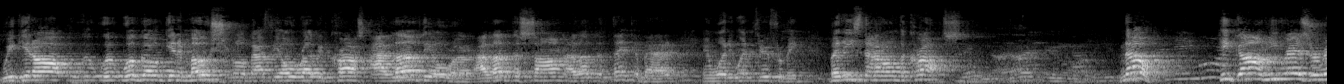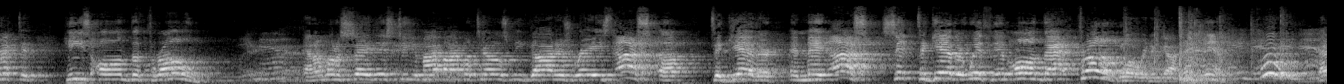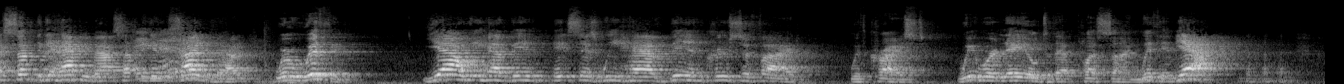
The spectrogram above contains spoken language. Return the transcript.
We get all, we'll, go and get emotional about the old rugged cross. I love the old rugged. I love the song. I love to think about it and what he went through for me. But he's not on the cross. No, he gone. He resurrected. He's on the throne. And I want to say this to you. My Bible tells me God has raised us up together and made us sit together with Him on that throne. Glory to God. Amen. Amen. That's something to get happy about, something Amen. to get excited about. We're with Him. Yeah, we have been, it says we have been crucified with Christ. We were nailed to that plus sign with Him. Yeah.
